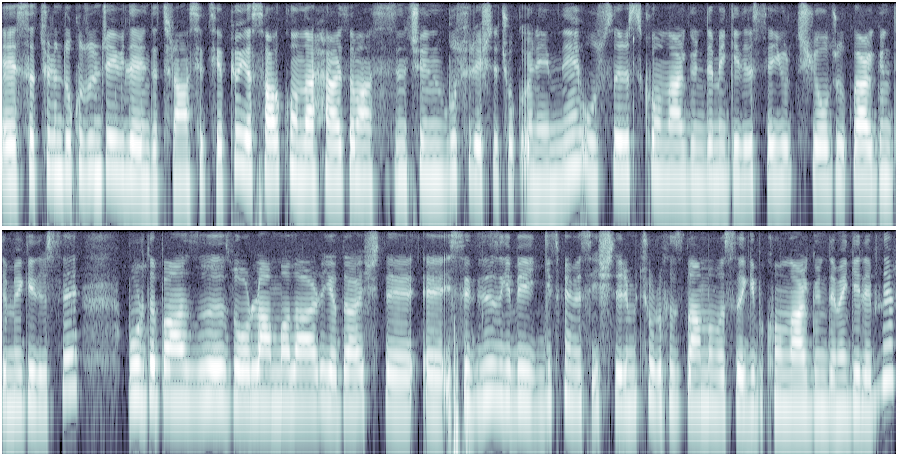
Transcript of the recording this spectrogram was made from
e, Satürn 9. evlerinde transit yapıyor. Yasal konular her zaman sizin için bu süreçte çok önemli. Uluslararası konular gündeme gelirse, yurt dışı yolculuklar gündeme gelirse burada bazı zorlanmalar ya da işte e, istediğiniz gibi gitmemesi, işlerin bir türlü hızlanmaması gibi konular gündeme gelebilir.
